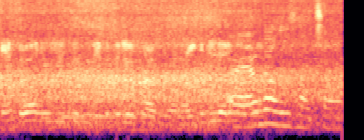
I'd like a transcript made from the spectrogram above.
can't go on your YouTube and make a video private right now. You can do that. Alright, I'm gonna lose my channel.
